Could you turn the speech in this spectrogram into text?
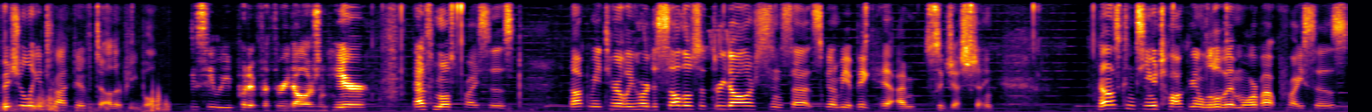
visually attractive to other people. You see we put it for $3 in here. That's most prices. Not gonna be terribly hard to sell those at $3 since that's gonna be a big hit, I'm suggesting. Now let's continue talking a little bit more about prices.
